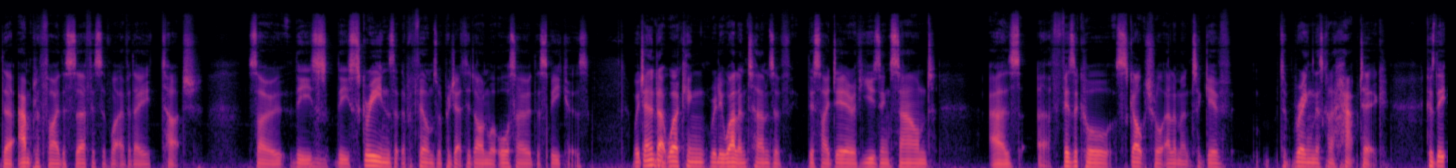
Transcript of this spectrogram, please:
that amplify the surface of whatever they touch. So these mm. these screens that the films were projected on were also the speakers, which ended up working really well in terms of this idea of using sound as a physical sculptural element to give to bring this kind of haptic because the,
